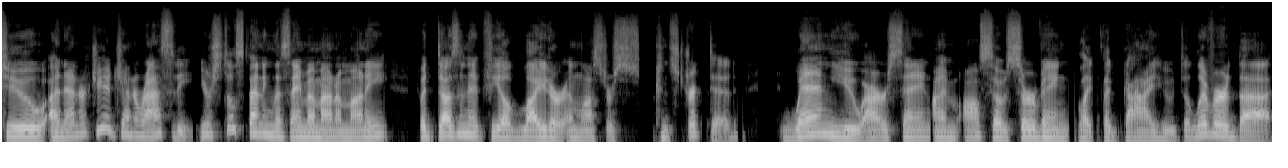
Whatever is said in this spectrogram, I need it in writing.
to an energy of generosity. You're still spending the same amount of money, but doesn't it feel lighter and less constricted when you are saying, I'm also serving like the guy who delivered the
